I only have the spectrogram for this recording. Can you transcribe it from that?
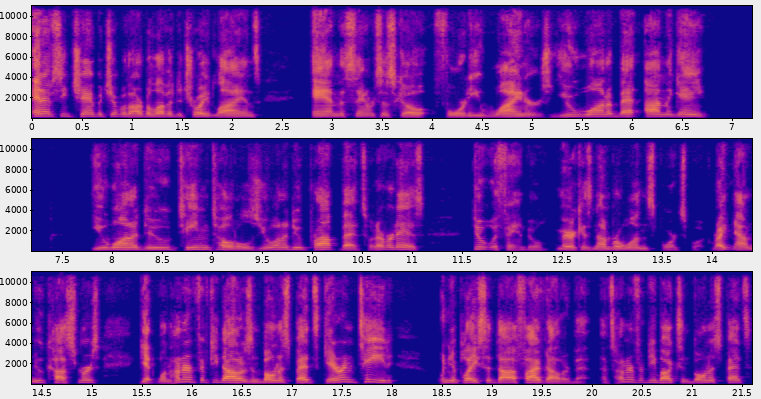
NFC Championship with our beloved Detroit Lions, and the San Francisco 49ers. You want to bet on the game you want to do team totals, you want to do prop bets, whatever it is, do it with FanDuel, America's number one sports book. Right now, new customers get $150 in bonus bets guaranteed when you place a $5 bet. That's 150 bucks in bonus bets,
